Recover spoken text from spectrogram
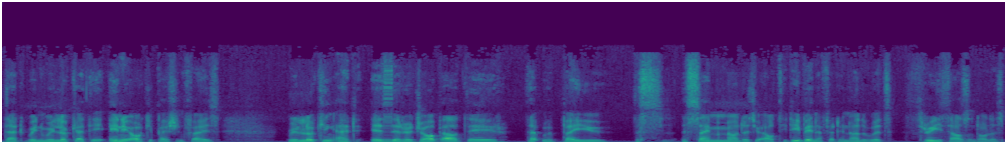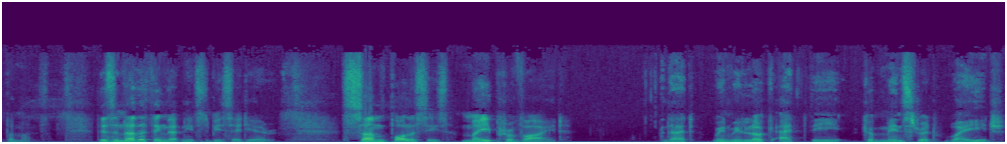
that when we look at the any occupation phase, we're looking at is there a job out there that would pay you the, the same amount as your LTD benefit? In other words, $3,000 per month. There's another thing that needs to be said here. Some policies may provide that when we look at the commensurate wage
